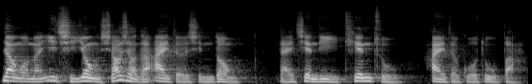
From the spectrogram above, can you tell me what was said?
让我们一起用小小的爱德行动来建立天主爱的国度吧。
